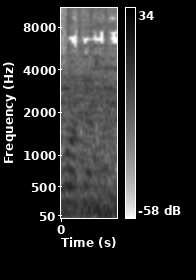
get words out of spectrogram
working.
